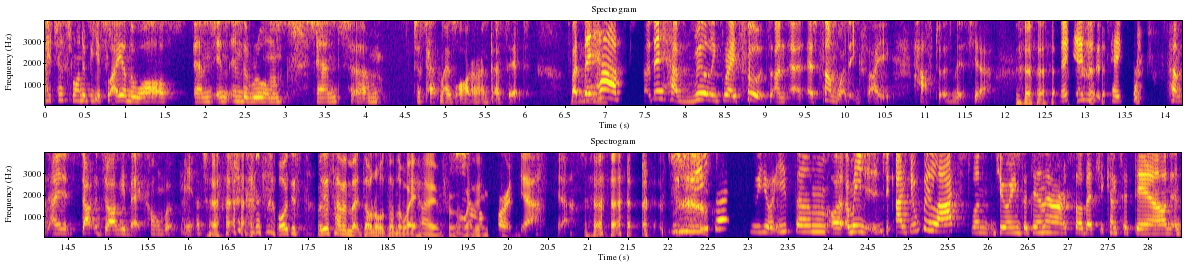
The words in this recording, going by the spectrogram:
I just want to be a fly on the wall and in, in the room and um, just have my water and that's it. But they have Uh, they have really great food on, at, at some weddings. I have to admit, yeah. Maybe I should take some I, do- doggy back home with me. Or just or just have a McDonald's on the way home from a wedding. course, yeah, yeah. Do you eat that? Do you eat them? Or I mean, are you relaxed when during the dinner so that you can sit down and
